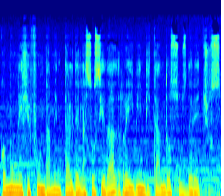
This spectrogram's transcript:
como un eje fundamental de la sociedad reivindicando sus derechos.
